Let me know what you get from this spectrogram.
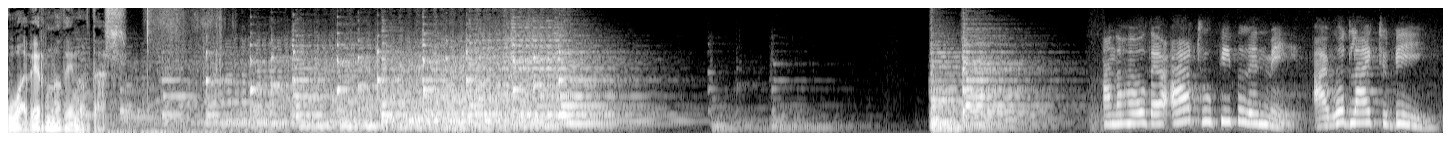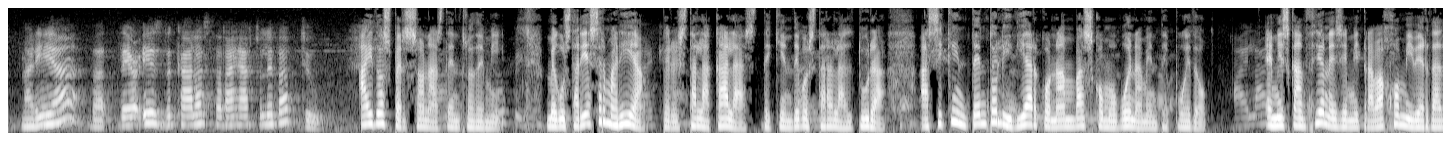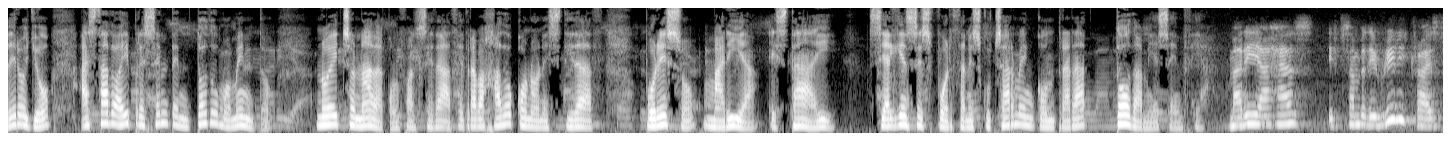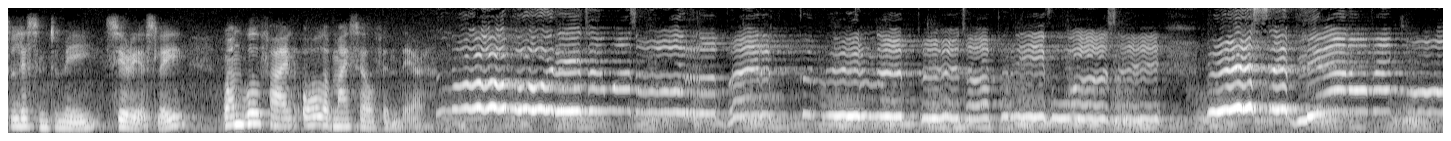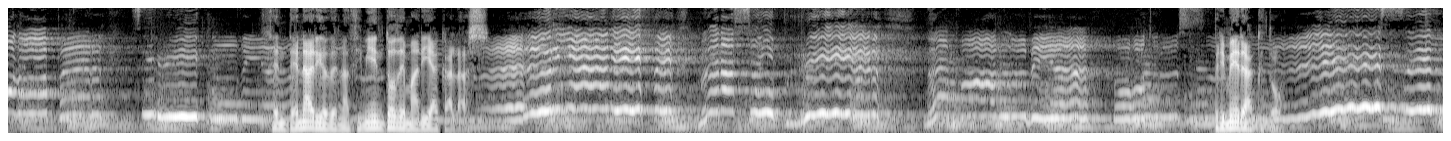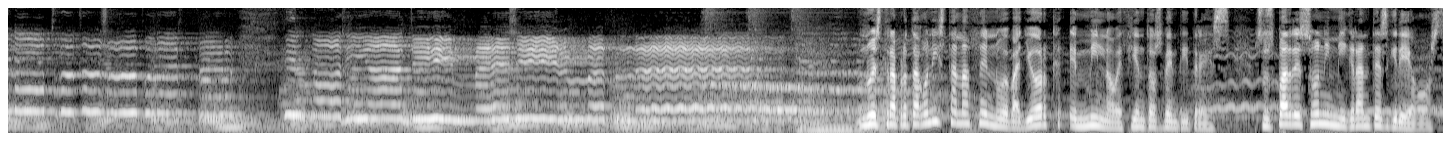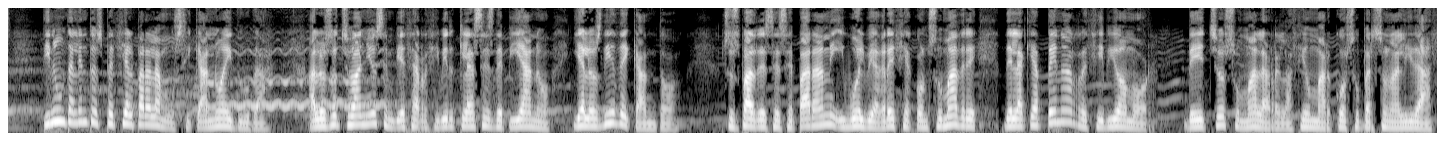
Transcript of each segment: Cuaderno de notas. On the whole, there are two people in me. I would like to be Maria, but there is the Callas that I have to live up to. Hay dos personas dentro de mí. Me gustaría ser María, pero está la Calas, de quien debo estar a la altura, así que intento lidiar con ambas como buenamente puedo. En mis canciones y en mi trabajo, mi verdadero yo ha estado ahí presente en todo momento. No he hecho nada con falsedad, he trabajado con honestidad. Por eso, María está ahí. Si alguien se esfuerza en escucharme, encontrará toda mi esencia. Maria has, if somebody really tries to listen to me seriously, one will find all of myself in there. Centenario de nacimiento de María Calas. Primer acto. Nuestra protagonista nace en Nueva York en 1923. Sus padres son inmigrantes griegos. Tiene un talento especial para la música, no hay duda. A los ocho años empieza a recibir clases de piano y a los diez de canto. Sus padres se separan y vuelve a Grecia con su madre, de la que apenas recibió amor. De hecho, su mala relación marcó su personalidad.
